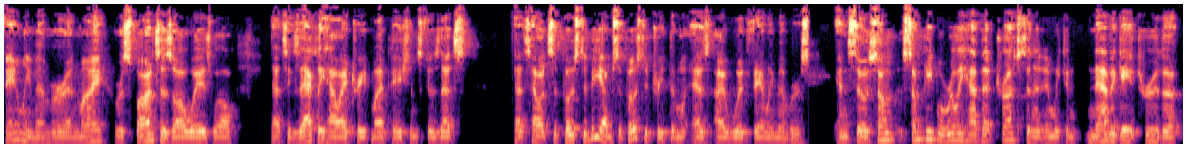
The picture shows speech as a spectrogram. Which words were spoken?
family member?" And my response is always, "Well, that's exactly how I treat my patients because that's that's how it's supposed to be. I'm supposed to treat them as I would family members." And so some some people really have that trust it, and we can navigate through the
